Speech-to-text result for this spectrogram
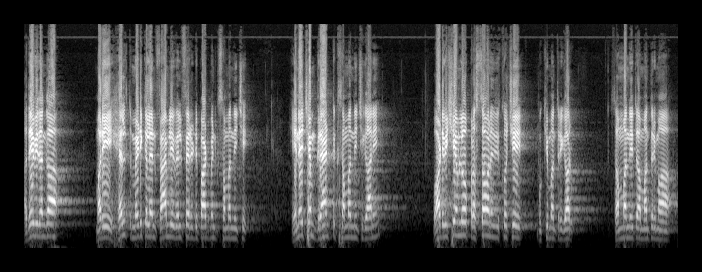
అదేవిధంగా మరి health medical and family welfare డిపార్ట్మెంట్కి సంబంధించి ఎన్హెచ్ఎం గ్రాంట్కి సంబంధించి కానీ వాటి విషయంలో ప్రస్తావన తీసుకొచ్చి ముఖ్యమంత్రి గారు సంబంధిత మంత్రి మా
